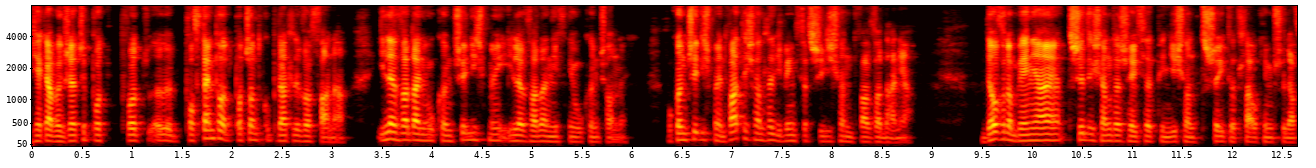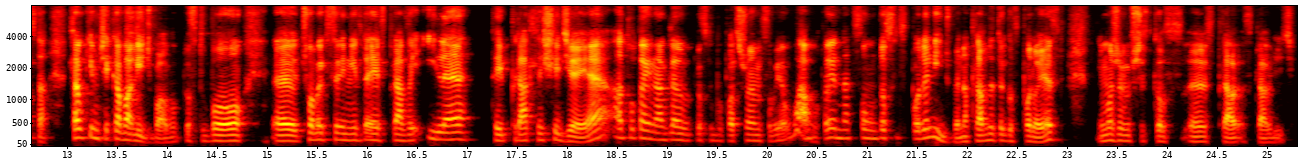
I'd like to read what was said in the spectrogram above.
ciekawych rzeczy, pod, pod, postępy od początku pracy w Afana. Ile zadań ukończyliśmy, ile zadań jest nieukończonych. Ukończyliśmy 2962 zadania. Do wrobienia 3653 i to całkiem przydawna. Całkiem ciekawa liczba, po prostu, bo e, człowiek sobie nie wdaje wprawy, ile tej pracy się dzieje, a tutaj nagle po prostu popatrzyłem sobie, wow, to jednak są dosyć spore liczby, naprawdę tego sporo jest i możemy wszystko e, spra sprawdzić.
